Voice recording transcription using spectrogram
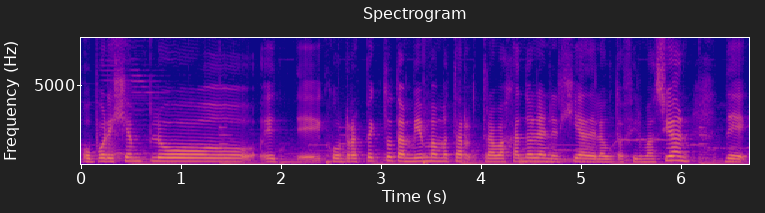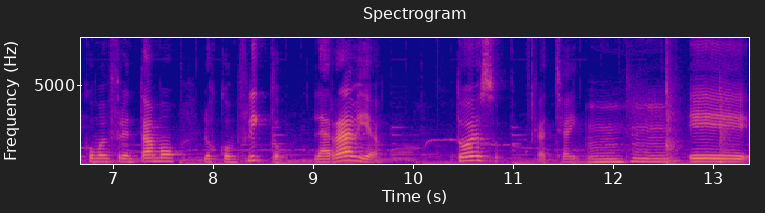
O por ejemplo, eh, eh, con respecto también vamos a estar trabajando la energía de la autoafirmación, de cómo enfrentamos los conflictos, la rabia, todo eso, ¿cachai? Eh,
